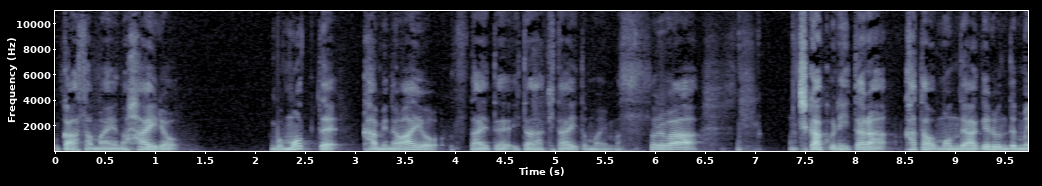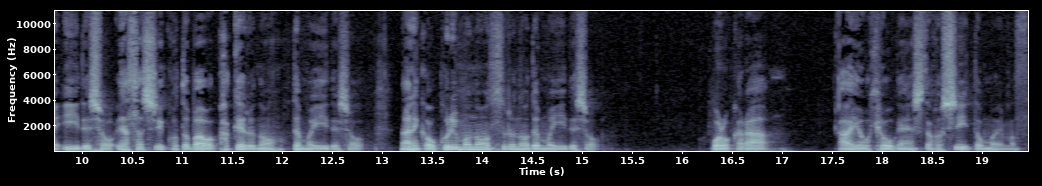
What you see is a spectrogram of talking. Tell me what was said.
お母様への配慮を持って神の愛を伝えていただきたいと思います。それは近くにいたら肩を揉んであげるんでもいいでしょう。優しい言葉をかけるのでもいいでしょう。何か贈り物をするのでもいいでしょう。心から愛を表現してほしいと思います。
